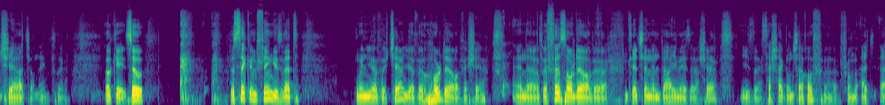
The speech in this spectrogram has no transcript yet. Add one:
chair at your name. So, okay, so the second thing is that when you have a chair, you have a holder of a chair. And uh, the first holder of a Gretchen and Barry Mazur chair is uh, Sasha Goncharov uh, from at, uh,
